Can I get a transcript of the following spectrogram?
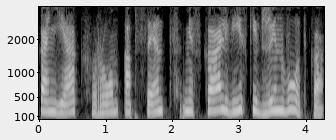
Коньяк, ром, абсент, мескаль, виски, джин, водка.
